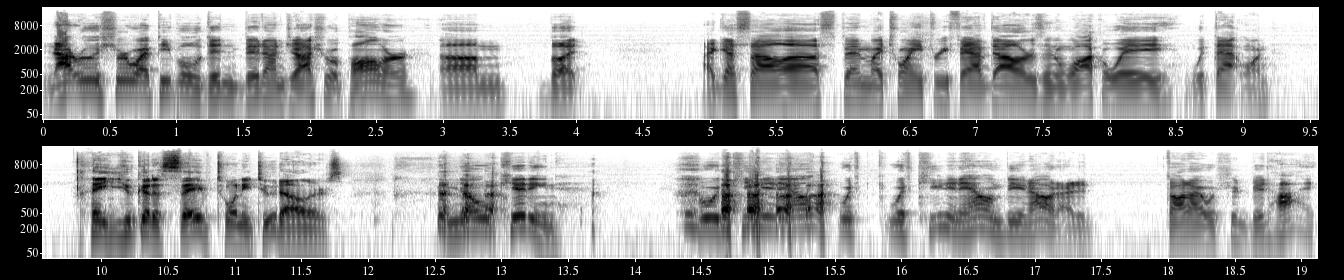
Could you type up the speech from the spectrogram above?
Not really sure why people didn't bid on Joshua Palmer, um, but I guess I'll uh, spend my twenty-three FAAB dollars and walk away with that one. you could have saved twenty-two dollars. No kidding. But with Keenan Allen, with with Keenan Allen being out, I did, thought I should bid high.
